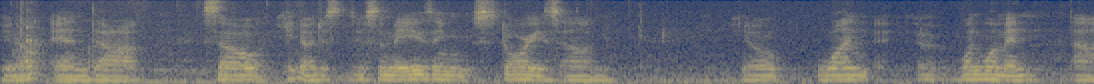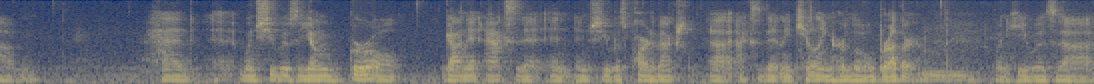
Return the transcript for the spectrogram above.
you know, and uh, so you know, just just amazing stories. Um, you know, one one woman. Um, had, uh, when she was a young girl, gotten an accident and, and she was part of actually uh, accidentally killing her little brother mm. when he was uh,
